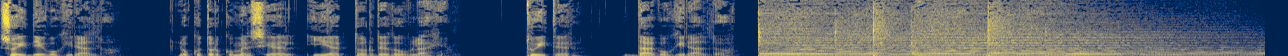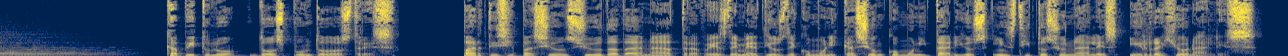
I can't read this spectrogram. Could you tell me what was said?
Soy Diego Giraldo, locutor comercial y actor de doblaje. Twitter, Dago Giraldo. Capítulo 2.23 Participación ciudadana a través de medios de comunicación comunitarios, institucionales y regionales.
